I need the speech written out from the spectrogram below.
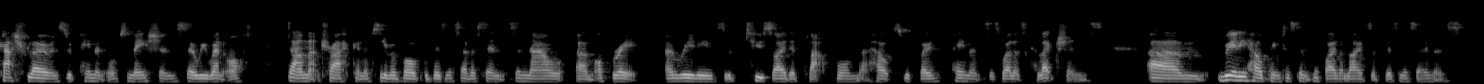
cash flow and sort of payment automation. So we went off down that track and have sort of evolved the business ever since and now um, operate a really sort of two-sided platform that helps with both payments as well as collections um, really helping to simplify the lives of business owners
